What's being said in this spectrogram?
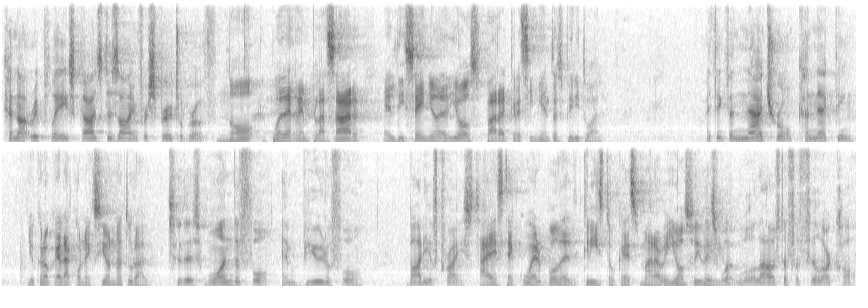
cannot replace God's design for spiritual growth. no puede reemplazar el diseño de Dios para el crecimiento espiritual. I think the natural connecting Yo creo que la conexión natural to this wonderful and beautiful body of Christ a este cuerpo de Cristo que es maravilloso y bello what will allow us to fulfill our call.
